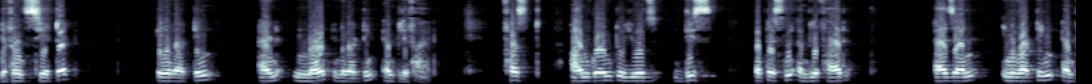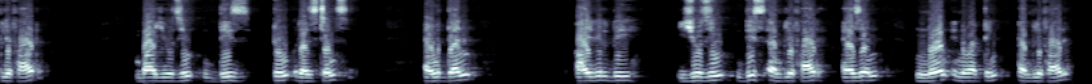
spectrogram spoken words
differentiator, inverting and non-inverting amplifier. First, I am going to use this operational amplifier as an inverting amplifier by using these two resistance and then I will be using this amplifier as an non-inverting amplifier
